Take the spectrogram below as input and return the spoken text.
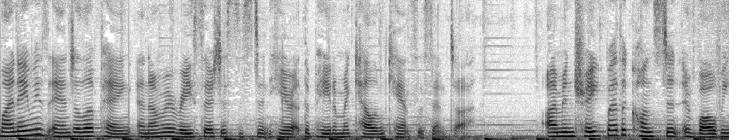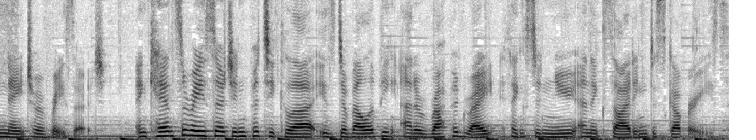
My name is Angela Peng and I'm a research assistant here at the Peter MacCallum Cancer Centre. I'm intrigued by the constant evolving nature of research, and cancer research in particular is developing at a rapid rate thanks to new and exciting discoveries.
